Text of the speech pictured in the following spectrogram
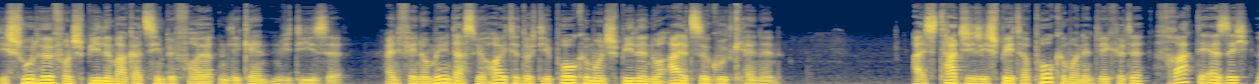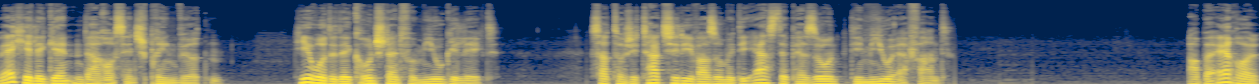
Die Schulhöfe und Spielemagazin befeuerten Legenden wie diese. Ein Phänomen, das wir heute durch die Pokémon-Spiele nur allzu gut kennen. Als Tajiri später Pokémon entwickelte, fragte er sich, welche Legenden daraus entspringen würden. Hier wurde der Grundstein von Mew gelegt. Satoshi Tajiri war somit die erste Person, die Mew erfand. Aber Errol,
